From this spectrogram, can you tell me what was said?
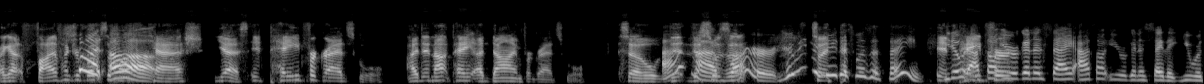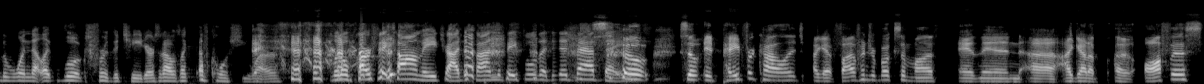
I got 500 bucks a month cash. Yes, it paid for grad school. I did not pay a dime for grad school. So th- this my was a! Who even so it knew this was a thing? You know what I thought for- you were gonna say? I thought you were gonna say that you were the one that like looked for the cheaters, and I was like, of course you were. Little perfect Tommy tried to find the people that did bad things. so so it paid for college i got 500 bucks a month and then uh, i got a, a office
